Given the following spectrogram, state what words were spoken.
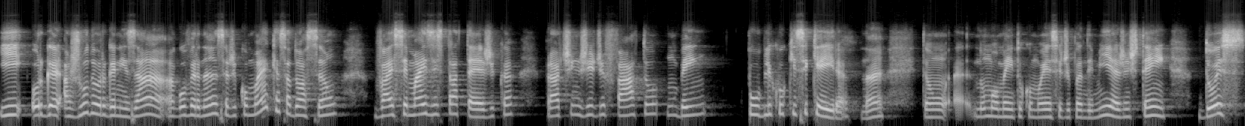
e ajuda a organizar a governança de como é que essa doação vai ser mais estratégica para atingir de fato um bem público que se queira, né? Então, eh, num momento como esse de pandemia, a gente tem dois,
